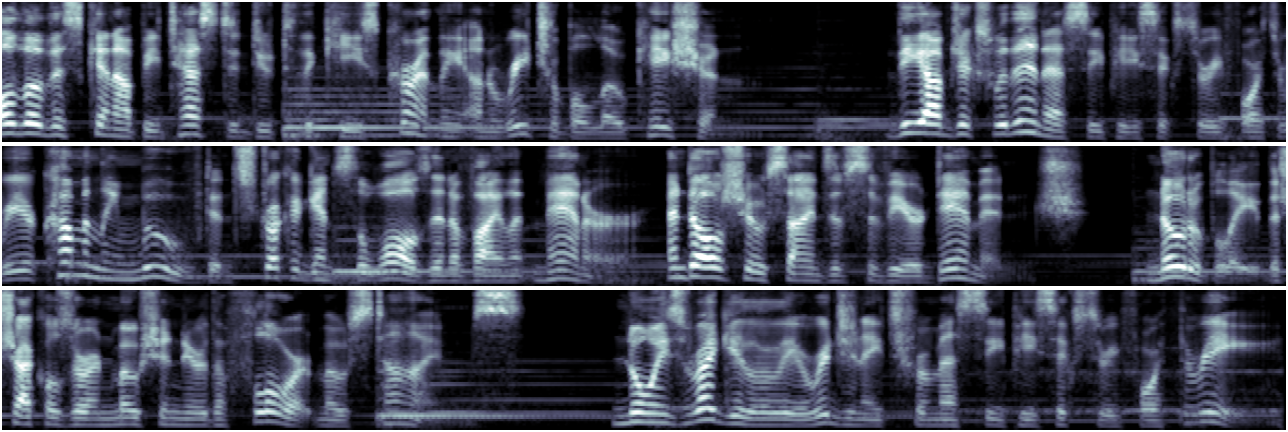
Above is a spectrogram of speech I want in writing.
although this cannot be tested due to the key's currently unreachable location. The objects within SCP-6343 are commonly moved and struck against the walls in a violent manner, and all show signs of severe damage. Notably, the shackles are in motion near the floor at most times. Noise regularly originates from SCP-6343,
